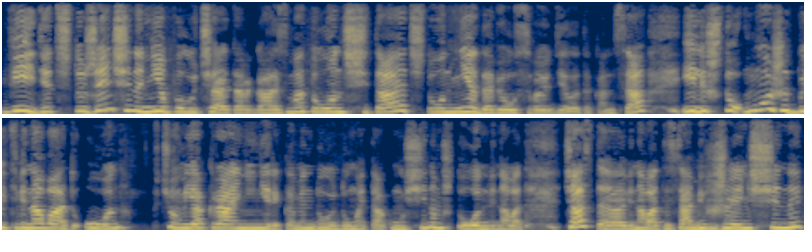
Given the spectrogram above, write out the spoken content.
видит, что женщина не получает оргазма, то он считает, что он не довел свое дело до конца, или что может быть виноват он, чем я крайне не рекомендую думать так мужчинам, что он виноват. Часто виноваты сами женщины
